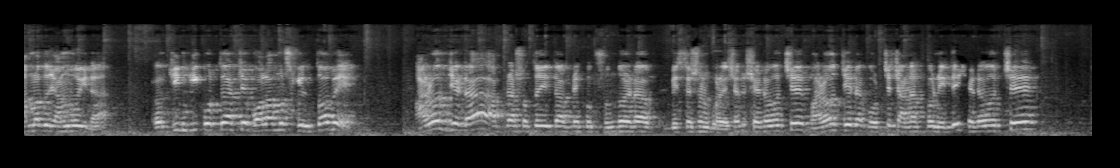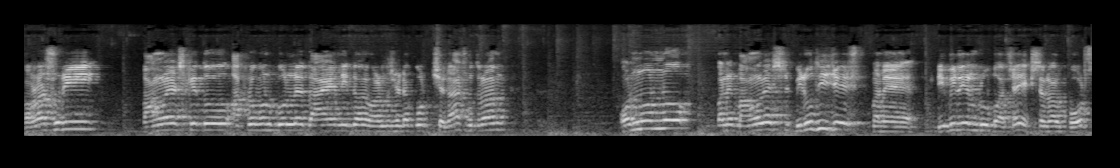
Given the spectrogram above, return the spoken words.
আমরা তো জানবোই না। চীন কি করতে যাচ্ছে বলা মুশকিল। তবে ভারত যেটা, আপনার সত্যজিৎ, আপনি খুব সুন্দর এটা বিশ্লেষণ করেছেন, সেটা হচ্ছে ভারত যেটা করছে চাণক্য নীতি, সেটা হচ্ছে সরাসরি বাংলাদেশকে তো আক্রমণ করলে দায় নিতে হবে, ভারত সেটা করছে না। সুতরাং অন্য অন্য মানে বাংলাদেশ বিরোধী যে মানে ডিভিলিয়ান গ্রুপ আছে এক্সটার্নাল ফোর্স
